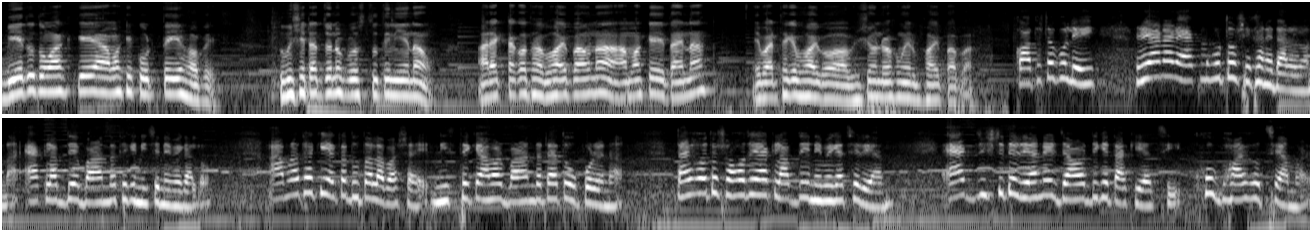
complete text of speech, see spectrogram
বিয়ে তো তোমাকে, আমাকে করতেই হবে। তুমি সেটার জন্য প্রস্তুতি নিয়ে নাও। আর একটা কথা, ভয় পাও না আমাকে, তাই না? এবার থেকে ভয় পাওয়া, ভীষণ রকমের ভয় পাবা। কথাটা বলেই রেয়ান আর এক মুহূর্ত সেখানে দাঁড়াল না। এক লাফ দিয়ে বারান্দা থেকে নিচে নেমে গেল। আমরা থাকি একটা দোতলা বাসায়। নিচ থেকে আমার বারান্দাটা এত উপরে না। তাই হয়তো সহজে এক লাফ দিয়ে নেমে গেছে রেয়ান। এক দৃষ্টিতে রেয়ানের যাওয়ার দিকে তাকিয়ে আছি। খুব ভয় হচ্ছে আমার।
